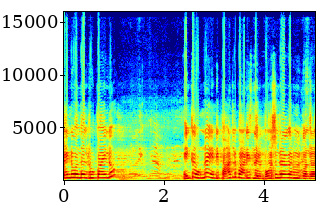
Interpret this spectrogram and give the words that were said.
రెండు వందల రూపాయలు. ఇంకా ఉన్నాయండి పాటలు పాడిస్తున్నారు. భూషణ్ రావు గారు మీరు కొంచెం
